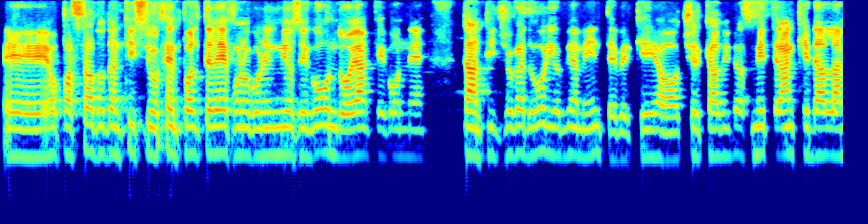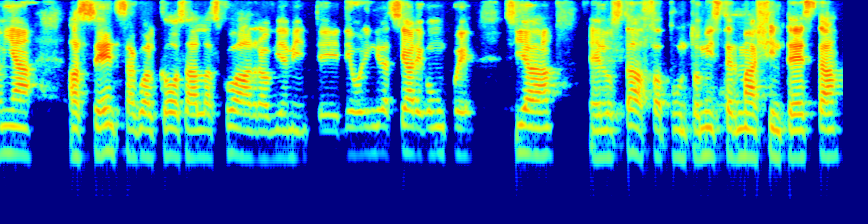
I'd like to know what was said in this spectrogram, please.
eh, ho passato tantissimo tempo al telefono con il mio secondo e anche con tanti giocatori, ovviamente, perché ho cercato di trasmettere anche dalla mia assenza qualcosa alla squadra, ovviamente. Devo ringraziare comunque sia eh, lo staff, appunto, Mister Masci in testa,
